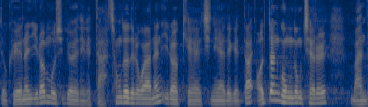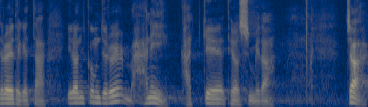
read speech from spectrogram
또 교회는 이런 모습이어야 되겠다. 성도들과는 이렇게 지내야 되겠다. 어떤 공동체를 만들어야 되겠다. 이런 꿈들을 많이 갖게 되었습니다. 자,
